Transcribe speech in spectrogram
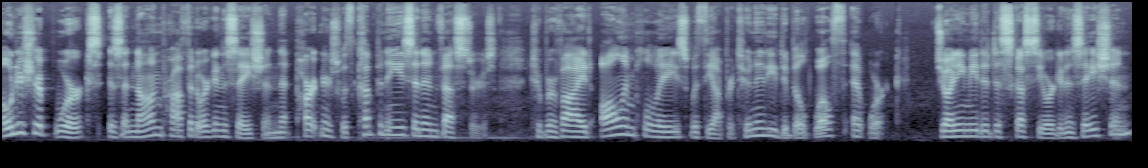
Ownership Works is a nonprofit organization that partners with companies and investors to provide all employees with the opportunity to build wealth at work. Joining me to discuss the organization,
